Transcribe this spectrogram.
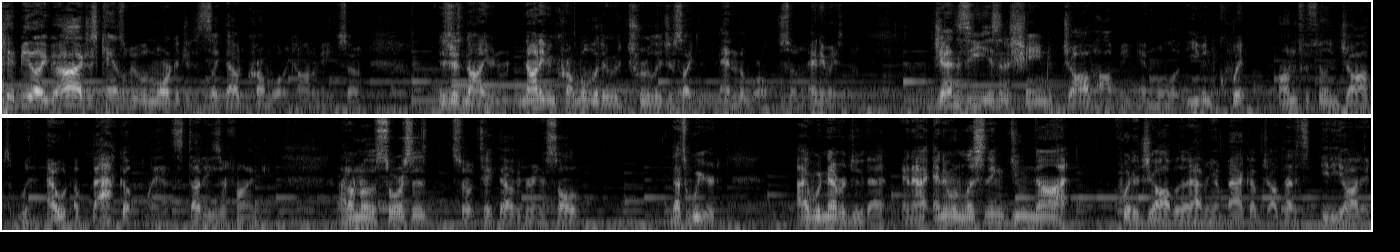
it'd be like, I just cancel people's mortgages. It's like that would crumble an economy. So, it's just not even, not even crumble, but it would truly just like end the world. So, anyways, Gen Z isn't ashamed of job hopping and will even quit unfulfilling jobs without a backup plan. Studies are finding. I don't know the sources, so take that with a grain of salt. That's weird. I would never do that. And I, anyone listening, do not quit a job without having a backup job. That's idiotic.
